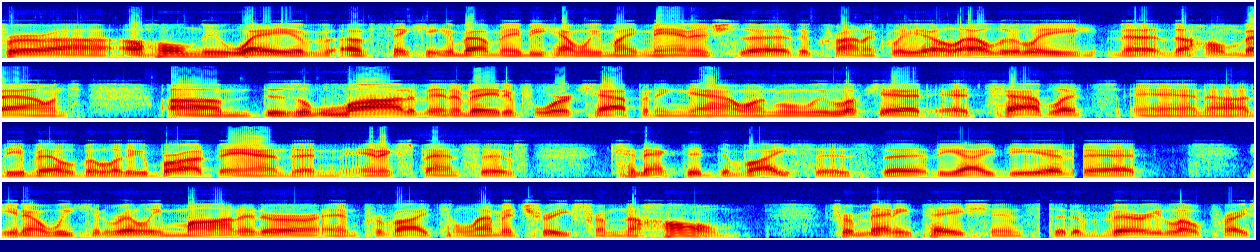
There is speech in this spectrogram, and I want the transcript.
for uh, a whole new way of, of thinking about maybe how we might manage the, the chronically ill elderly, the, the homebound. Um, there's a lot of innovative work happening now, and when we look at, at tablets and uh, the availability of broadband and inexpensive connected devices, the, the idea that you know we can really monitor and provide telemetry from the home for many patients at a very low price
